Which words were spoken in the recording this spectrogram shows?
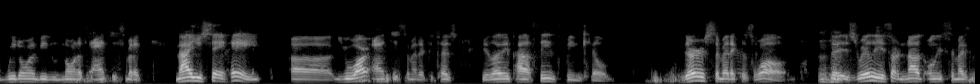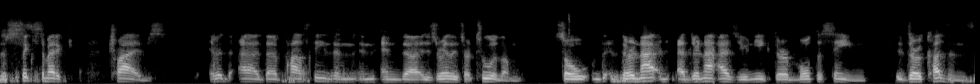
we don't want to be known as anti-Semitic. Now you say, hey, uh, you are anti-Semitic because you're letting Palestinians being killed. They're Semitic as well. Mhm. The Israelis are not only Semitic. There's six Semitic tribes. Uh, the Palestinians and, and, and the Israelis are two of them. So they're not they're not as unique. They're both the same. They're cousins.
